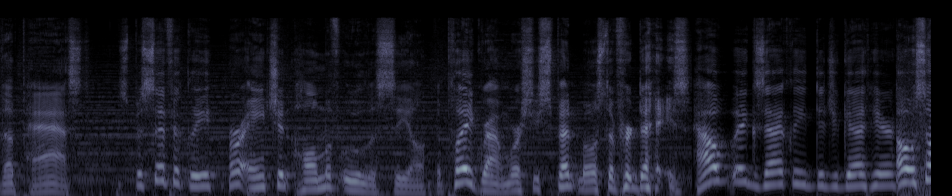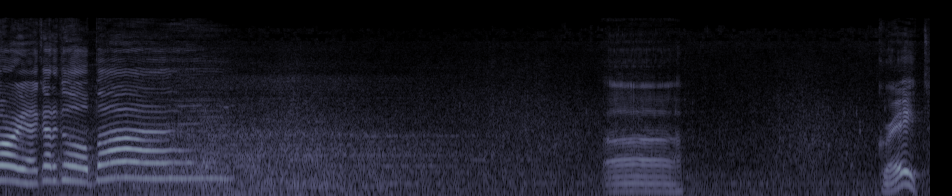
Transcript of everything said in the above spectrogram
the past specifically her ancient home of Oolacile, the playground where she spent most of her days. How exactly did you get here? Oh, sorry, I gotta go. Bye. Uh, great.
